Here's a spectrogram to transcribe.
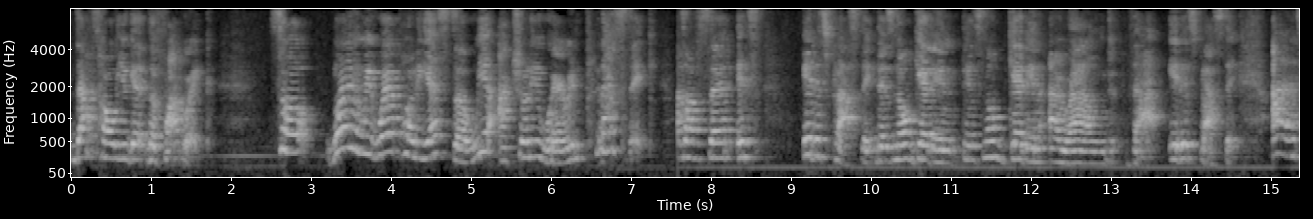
that's how you get the fabric. So when we wear polyester, we are actually wearing plastic. As I've said, it's it is plastic. There's no getting there's no getting around that. It is plastic. And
